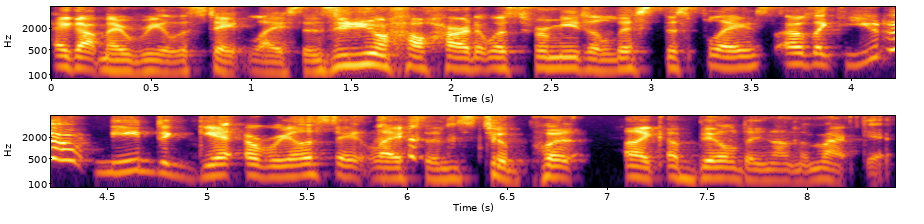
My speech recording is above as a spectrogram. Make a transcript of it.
I got my real estate license. And you know how hard it was for me to list this place? I was like, you don't need to get a real estate license to put like a building on the market.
